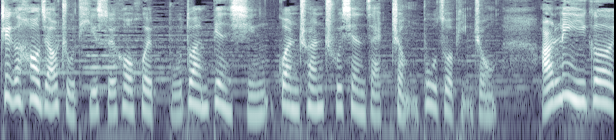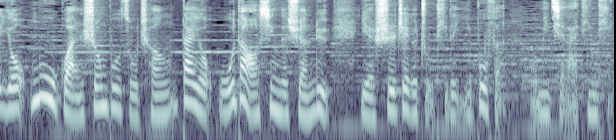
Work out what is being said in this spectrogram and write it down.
这个号角主题随后会不断变形，贯穿出现在整部作品中。而另一个由木管声部组成、带有舞蹈性的旋律，也是这个主题的一部分。我们一起来听听。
